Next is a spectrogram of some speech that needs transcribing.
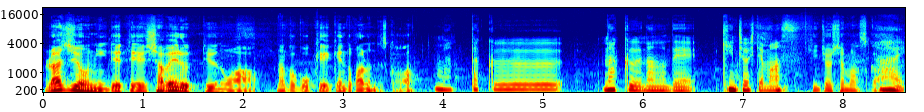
ラジオに出て喋るっていうのはなんかご経験とかあるんですか？全くなくなので緊張してます。緊張してますか、はい。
